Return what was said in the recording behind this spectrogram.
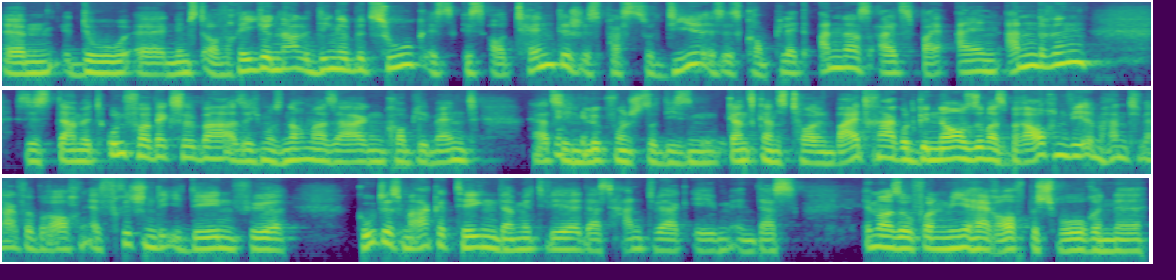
Ähm, du äh, nimmst auf regionale Dinge Bezug. Es ist authentisch, es passt zu dir, es ist komplett anders als bei allen anderen. Es ist damit unverwechselbar. Also ich muss nochmal sagen, Kompliment. Herzlichen Glückwunsch zu diesem ganz, ganz tollen Beitrag. Und genau sowas brauchen wir im Handwerk. Wir brauchen erfrischende Ideen für gutes Marketing, damit wir das Handwerk eben in das immer so von mir heraufbeschworene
